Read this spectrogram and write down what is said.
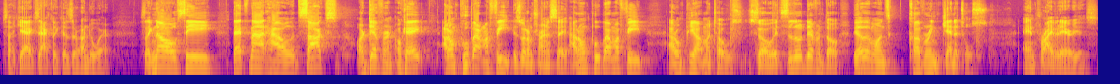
It's like, yeah, exactly, because they're underwear. It's like, no, see, that's not how socks are different, okay? I don't poop out my feet, is what I'm trying to say. I don't poop out my feet. I don't pee out my toes. So it's a little different, though. The other one's covering genitals and private areas.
